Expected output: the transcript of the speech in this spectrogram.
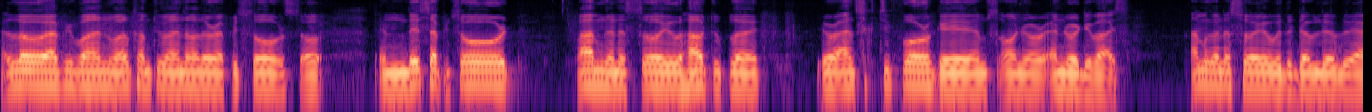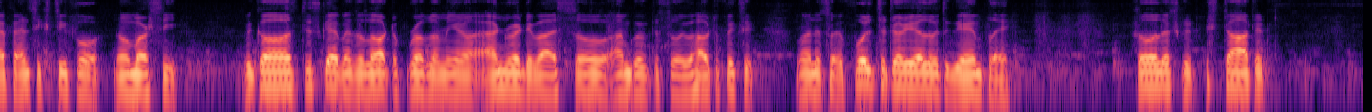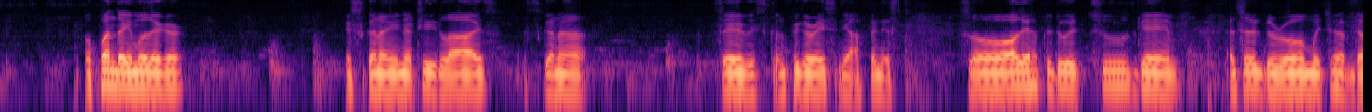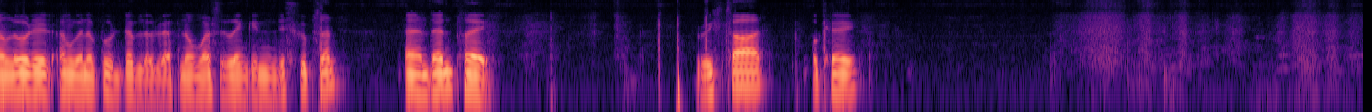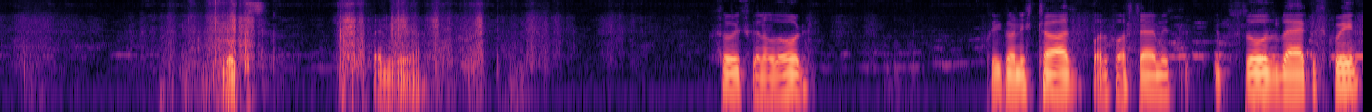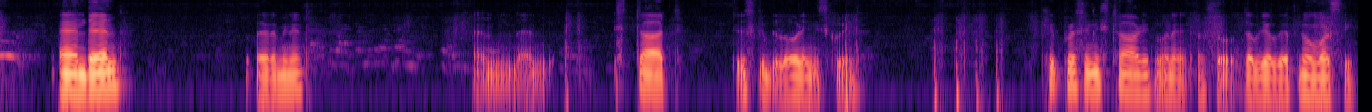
Hello everyone, welcome to another episode. So, in this episode, I'm gonna show you how to play your N64 games on your Android device. I'm gonna show you with the WWF N64, no mercy, because this game has a lot of problem in your Android device. So, I'm going to show you how to fix it. Show you full tutorial with gameplay. So, let's get started. Open the emulator. It's gonna initialize. It's gonna save its configuration. Yeah finished. So all you have to do is choose game and select the ROM which you have downloaded. I'm gonna put WWF No Mercy link in description. And then play. Restart. Okay Uh, so it's gonna load. Click on start for the first time. It, it shows black screen. And then wait a minute. And then start to skip the loading screen. Keep pressing start if you wanna also WWF no mercy.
